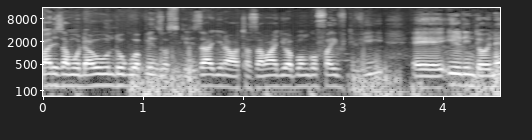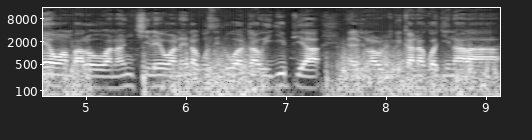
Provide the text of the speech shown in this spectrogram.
Habari za muda huu ndugu wapenzi wasikilizaji na watazamaji wa Bongo 5 TV. E, ili ndio eneo ambalo wananchi leo wanaenda kuzindua tawi jipya e, linalojulikana kwa jina la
